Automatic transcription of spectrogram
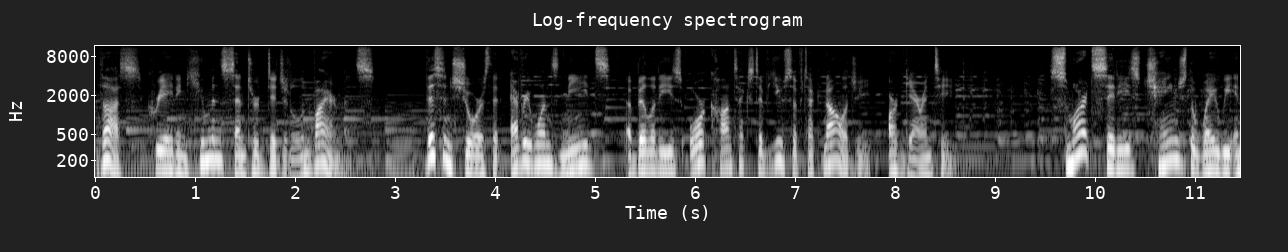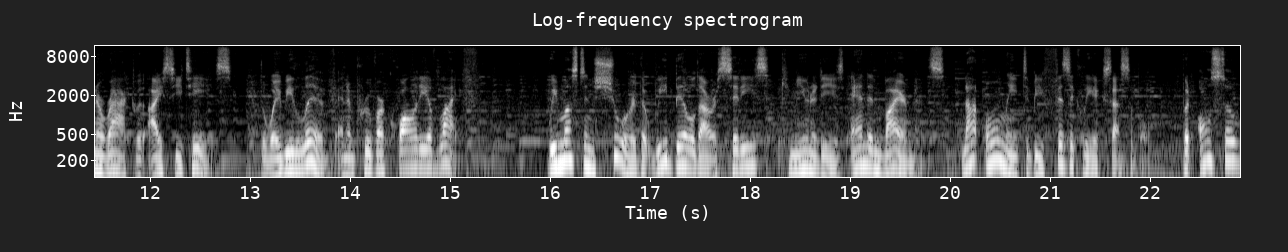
thus creating human-centered digital environments. This ensures that everyone's needs, abilities, or context of use of technology are guaranteed. Smart cities change the way we interact with ICTs, the way we live and improve our quality of life. We must ensure that we build our cities, communities, and environments not only to be physically accessible, but also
